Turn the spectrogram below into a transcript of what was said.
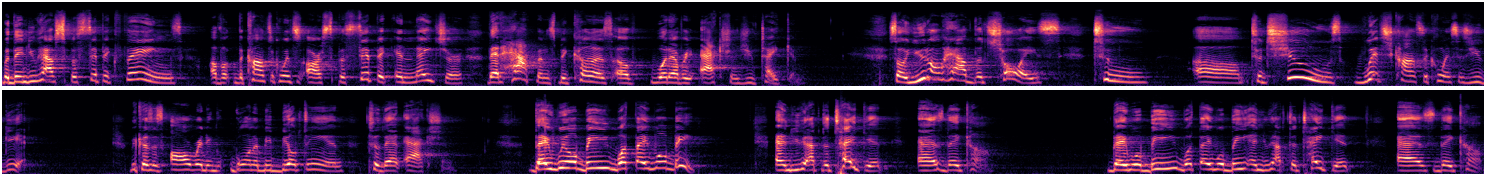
but then you have specific things of the consequences are specific in nature that happens because of whatever actions you've taken. So you don't have the choice to uh, to choose which consequences you get because it's already going to be built in to that action. They will be what they will be, and you have to take it as they come. They will be what they will be, and you have to take it as they come.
